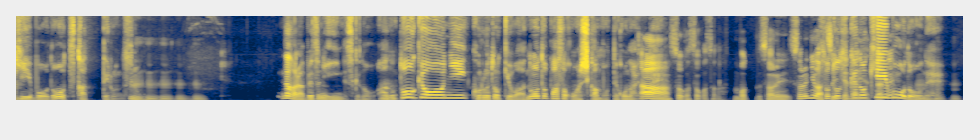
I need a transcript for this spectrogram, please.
キーボードを使ってるんですよ。うんうんうんうんうんだから別にいいんですけど、あの、うん東京に来るときはノートパソコンしか持ってこないのああ、そうかそうかそうか。もそれ、それにはついてないやつだ、ね。外付けのキーボードをねうんうんで、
